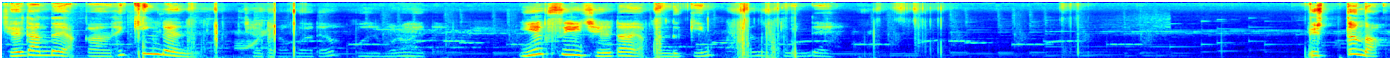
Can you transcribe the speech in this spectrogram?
젤다인데 약간 해킹된 젤다라고 해야 되나? 뭐, 뭐라 해야 돼? EXE 젤다 약간 느낌? 그런 느낌인데 여기 뜬다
